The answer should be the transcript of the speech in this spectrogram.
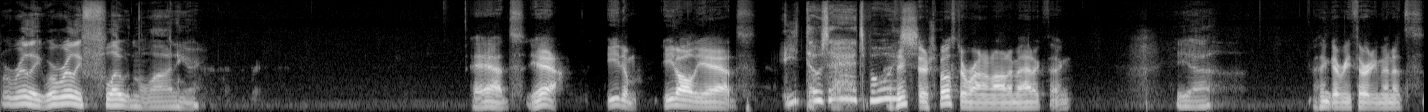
We're really we're really floating the line here. Ads, yeah, eat them. Eat all the ads. Eat those ads, boys. I think they're supposed to run an automatic thing. Yeah. I think every 30 minutes,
